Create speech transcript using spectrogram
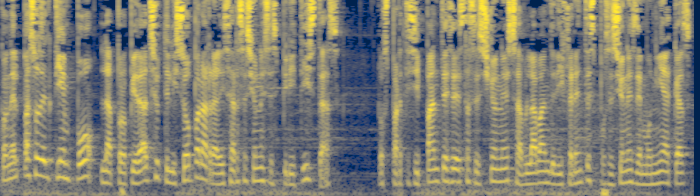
Con el paso del tiempo, la propiedad se utilizó para realizar sesiones espiritistas. Los participantes de estas sesiones hablaban de diferentes posesiones demoníacas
